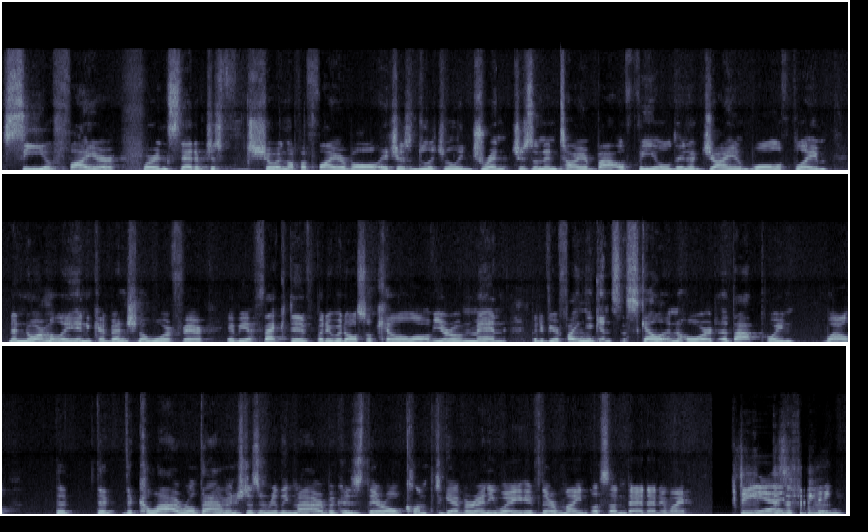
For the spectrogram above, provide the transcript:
Sea of Fire, where instead of just showing off a fireball, it just literally drenches an entire battlefield in a giant wall of flame. Now, normally in conventional warfare, it'd be effective, but it would also kill a lot of your own men. But if you're fighting against the skeleton horde, at that point, well, the the, the collateral damage doesn't really matter because they're all clumped together anyway if they're mindless undead anyway. See, Yeah, there's I a thing.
